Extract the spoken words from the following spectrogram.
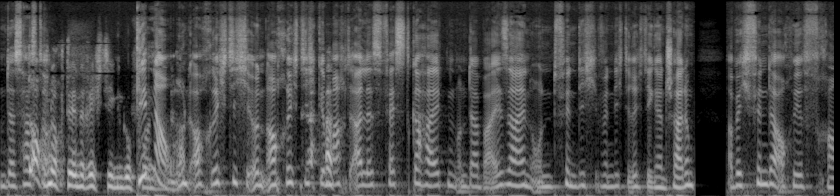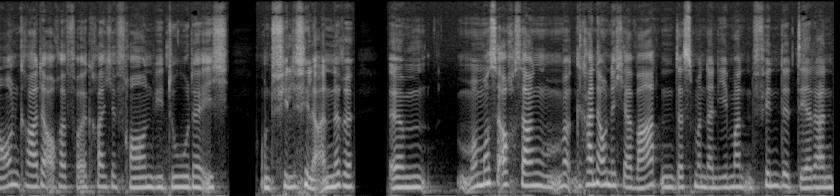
und das hast doch noch den richtigen gefunden. Genau, und auch richtig und auch richtig gemacht, alles festgehalten und dabei sein und finde ich, finde ich die richtige Entscheidung. Aber ich finde auch wir Frauen, gerade auch erfolgreiche Frauen wie du oder ich und viele, viele andere, ähm, man muss auch sagen, man kann auch nicht erwarten, dass man dann jemanden findet, der dann,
